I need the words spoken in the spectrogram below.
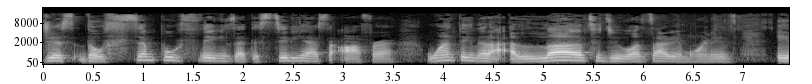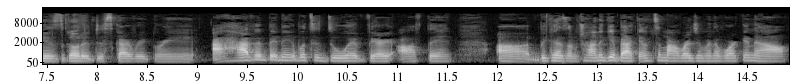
just those simple things that the city has to offer. One thing that I love to do on Saturday mornings is go to Discovery Green. I haven't been able to do it very often uh, because I'm trying to get back into my regimen of working out.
